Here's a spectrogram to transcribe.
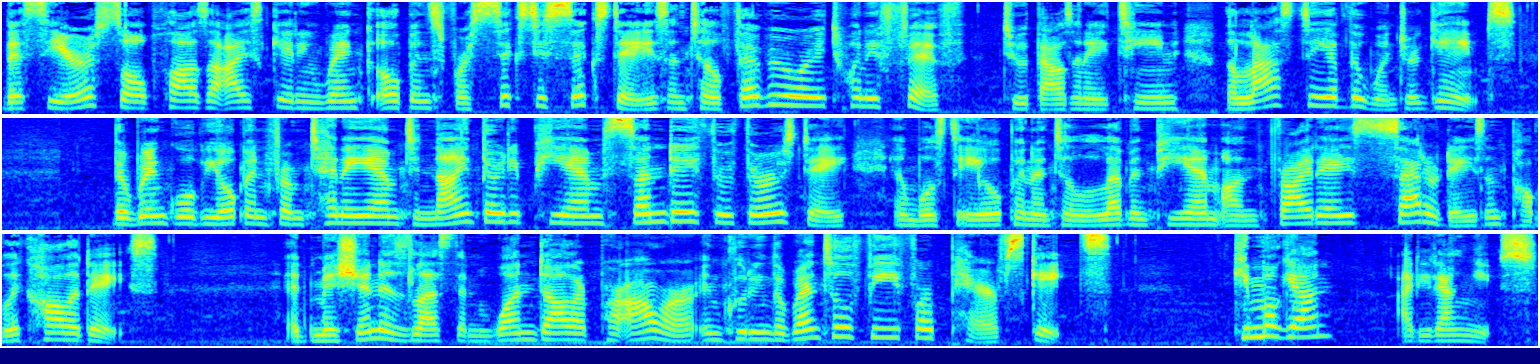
This year, Seoul Plaza Ice Skating Rink opens for 66 days until February 25th, 2018, the last day of the Winter Games. The rink will be open from 10 a.m. to 9.30 p.m. Sunday through Thursday and will stay open until 11 p.m. on Fridays, Saturdays, and public holidays. Admission is less than $1 per hour, including the rental fee for a pair of skates. Kim Mok-yeon, Arirang News.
